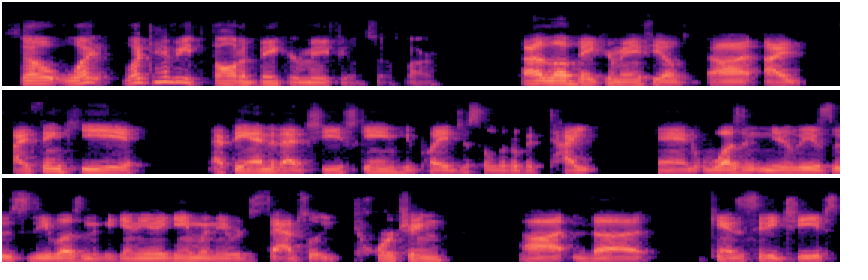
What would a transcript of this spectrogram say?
So what what have you thought of Baker Mayfield so far? I love Baker Mayfield. Uh, I I think he at the end of that Chiefs game he played just a little bit tight and wasn't nearly as loose as he was in the beginning of the game when they were just absolutely torching uh, the Kansas City Chiefs.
